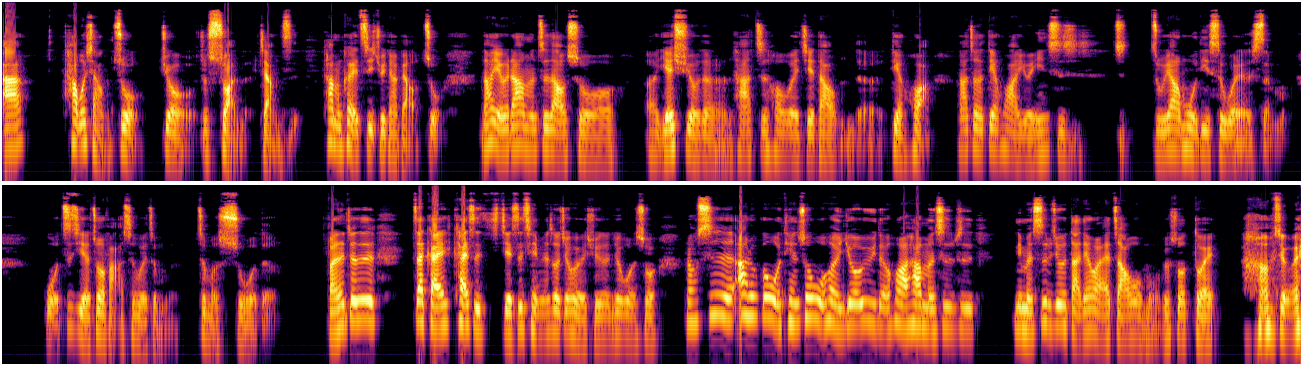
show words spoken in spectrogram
啊，他不想做就就算了，这样子，他们可以自己决定要不要做，然后也会让他们知道说，呃，也许有的人他之后会接到我们的电话，那这个电话原因是主主要目的是为了什么？我自己的做法是会这么这么说的。反正就是在开开始解释前面的时候，就会有学生就问说：“老师啊，如果我填说我很忧郁的话，他们是不是你们是不是就会打电话来找我们？”我就说：“对。”然后就会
